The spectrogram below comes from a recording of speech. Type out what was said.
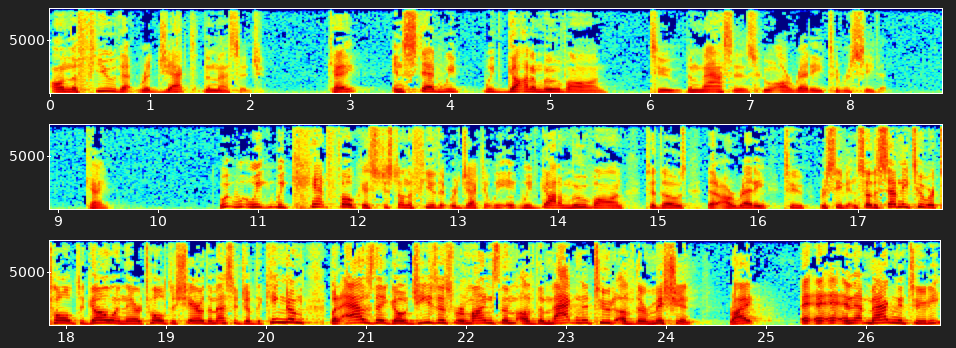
on the few that reject the message. Okay? Instead, we, we've got to move on to the masses who are ready to receive it. Okay? We, we, we can't focus just on the few that reject it. We, we've got to move on to those that are ready to receive it. And so the 72 are told to go and they are told to share the message of the kingdom. But as they go, Jesus reminds them of the magnitude of their mission, right? And, and that magnitude, he,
